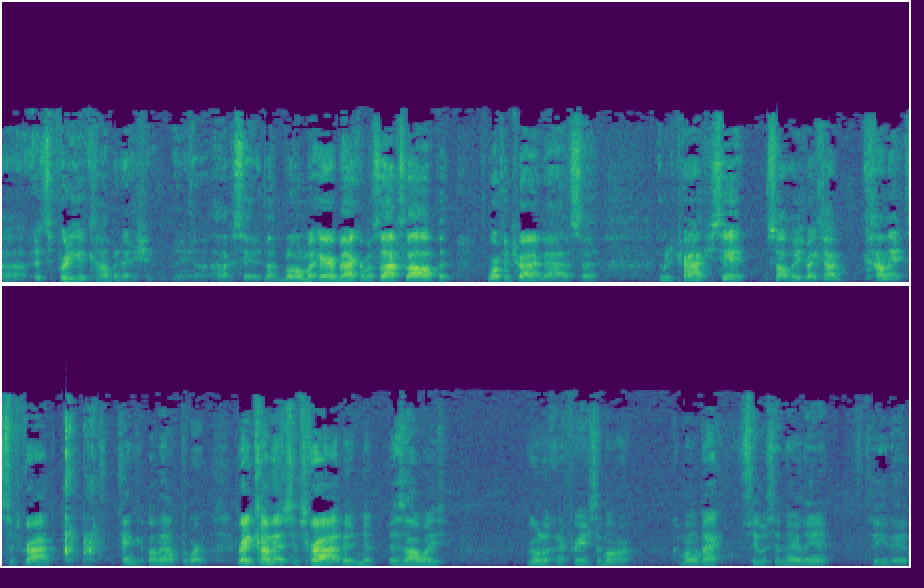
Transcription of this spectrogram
uh, it's a pretty good combination. You know, like I said, it's not blowing my hair back or my socks off, but it's worth a try, guys. So give it a try if you see it. As always, rate, com comment, subscribe. Can't get my mouth to work. Rate, comment, subscribe, and uh, as always, we're going to look in the fridge tomorrow. Come on back, see what's in there then. See you then.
